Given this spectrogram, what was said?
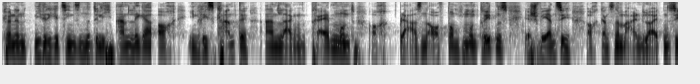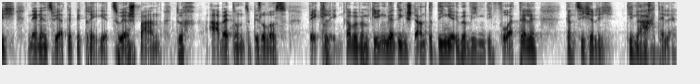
können niedrige Zinsen natürlich Anleger auch in riskante Anlagen treiben und auch Blasen aufpumpen. Und drittens erschweren sie auch ganz normalen Leuten, sich nennenswerte Beträge zu ersparen durch Arbeit und ein bisschen was weglegen. Aber beim gegenwärtigen Stand der Dinge überwiegen die Vorteile ganz sicherlich die Nachteile,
